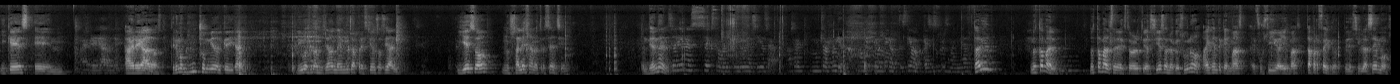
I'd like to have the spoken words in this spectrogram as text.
y qué es eh, ¿eh? agregados. Tenemos mucho miedo del que dirán. Vivimos en una sociedad donde hay mucha presión social. Y eso nos aleja de nuestra esencia. ¿Entienden? Si alguien es extrovertido y así, o sea, hace mucho ruido, no que no tenga autoestima, porque así es su personalidad. ¿Está bien? No está mal. No está mal ser extrovertido. Si eso es lo que es uno, hay gente que es más efusiva y es más. Está perfecto. Pero si lo hacemos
